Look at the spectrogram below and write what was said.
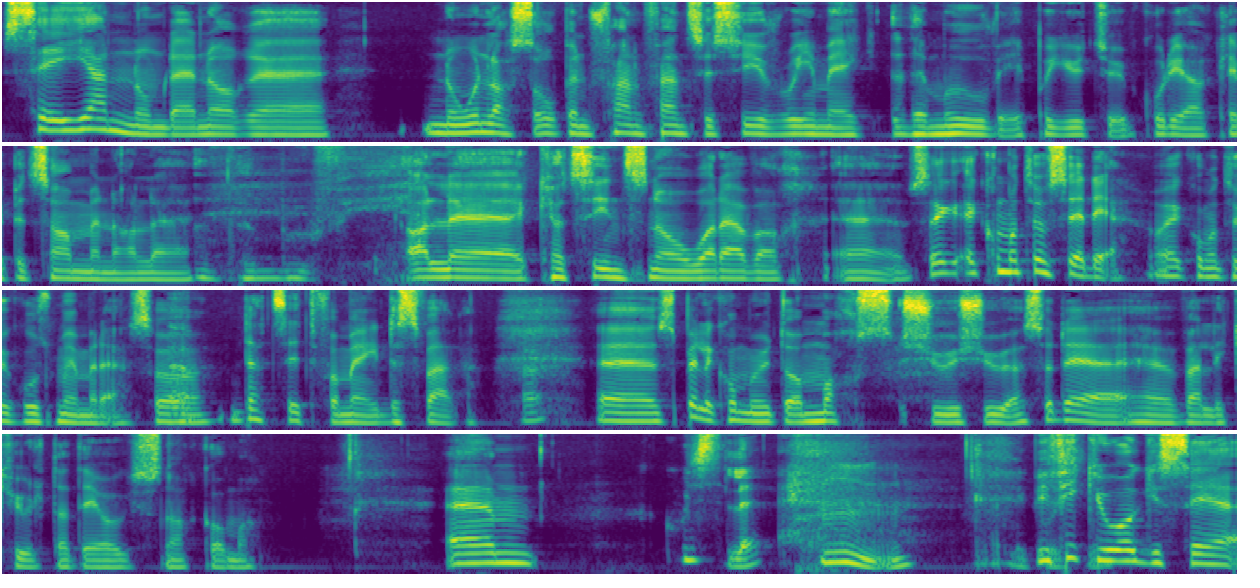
se igjennom det når uh, noen laster opp en Fan Fancy 7 remake The Movie på YouTube, hvor de har klippet sammen alle, alle cutscenesene og whatever. Uh, så jeg, jeg kommer til å se det, og jeg kommer til å kose meg med det. Så that's it for meg, dessverre. Eh, spillet kommer ut av mars 2020, så det er veldig kult at det òg snart kommer. Um, Koselig. Vi fikk jo òg se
